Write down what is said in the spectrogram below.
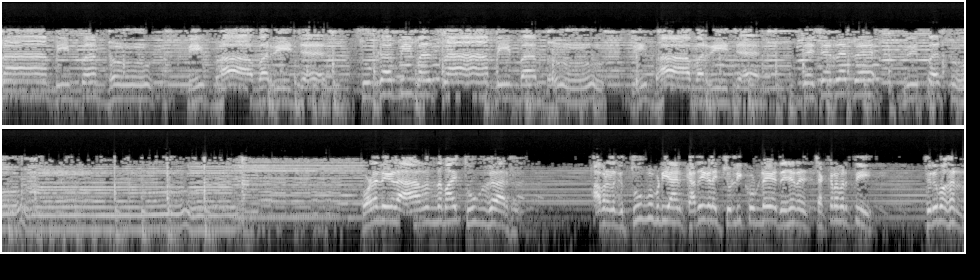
सा विबभू विभावरिज सुखमिव सामि बभू विभावरिज दशरथ कृपसू குழந்தைகள் ஆனந்தமாய் தூங்குகிறார்கள் அவர்களுக்கு தூங்கும்படியான கதைகளை சொல்லிக்கொண்டே தசர சக்கரவர்த்தி திருமகன்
